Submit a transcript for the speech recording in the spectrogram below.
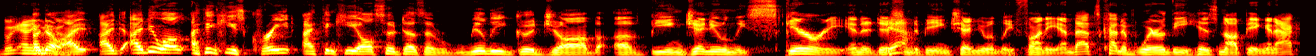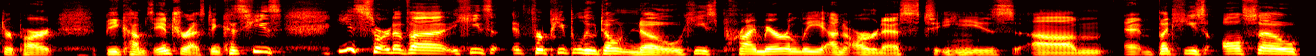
But Oh, no. I, I I do all. I think he's great. I think he also does a really good job of being genuinely scary in addition Yeah. to being genuinely funny, and that's kind of where the his not being an actor part becomes interesting because he's he's sort of a he's for people who don't know he's primarily an artist. Mm-hmm. He's um, eh, but he's also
